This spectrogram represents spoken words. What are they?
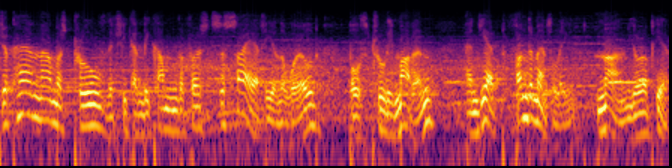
Japan now must prove that she can become the first society in the world, both truly modern and yet fundamentally non-European.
